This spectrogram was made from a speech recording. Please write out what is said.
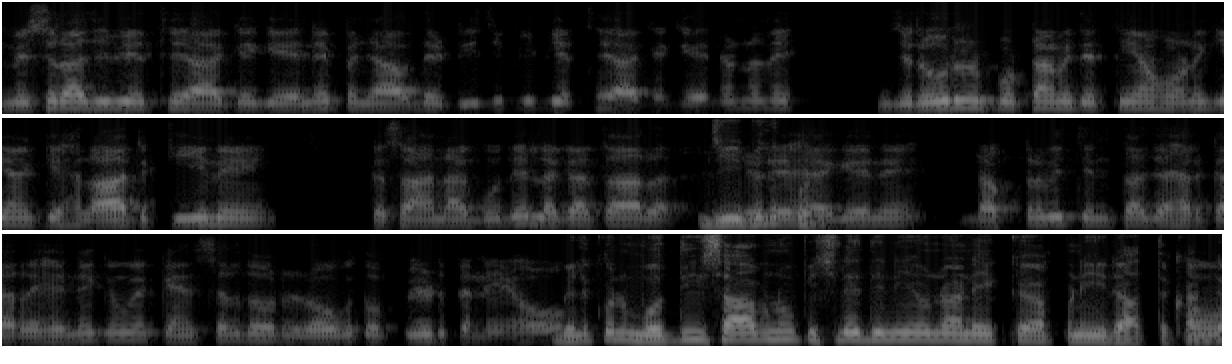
ਮਿਸ਼ਰਾ ਜੀ ਵੀ ਇੱਥੇ ਆ ਕੇ ਗਏ ਨੇ ਪੰਜਾਬ ਦੇ ਡੀਜੀਪੀ ਵੀ ਇੱਥੇ ਆ ਕੇ ਗਏ ਨੇ ਉਹਨਾਂ ਨੇ ਜ਼ਰੂਰ ਰਿਪੋਰਟਾਂ ਵੀ ਦਿੱਤੀਆਂ ਹੋਣਗੀਆਂ ਕਿ ਹਾਲਾਤ ਕੀ ਨੇ। ਕਿਸਾਨ ਆਗੂ ਦੇ ਲਗਾਤਾਰ ਜਿਹੜੇ ਹੈਗੇ ਨੇ ਡਾਕਟਰ ਵੀ ਚਿੰਤਾ ਜ਼ਾਹਿਰ ਕਰ ਰਹੇ ਨੇ ਕਿਉਂਕਿ ਕੈਂਸਰ ਦੇ ਰੋਗ ਤੋਂ ਪੀੜਤ ਨੇ ਉਹ। ਬਿਲਕੁਲ ਮੋਦੀ ਸਾਹਿਬ ਨੂੰ ਪਿਛਲੇ ਦਿਨੀ ਉਹਨਾਂ ਨੇ ਇੱਕ ਆਪਣੀ ਰੱਤ ਕੱਢ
